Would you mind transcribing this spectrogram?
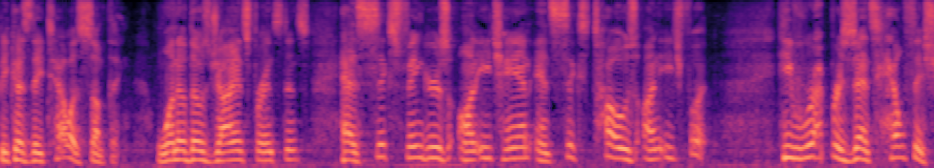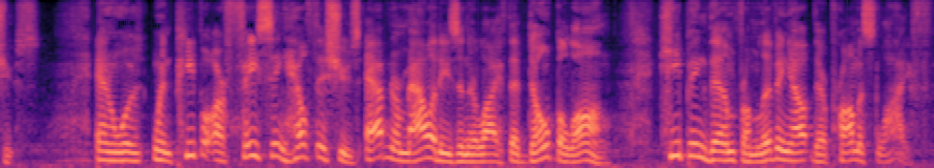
because they tell us something. One of those giants, for instance, has six fingers on each hand and six toes on each foot. He represents health issues. And when people are facing health issues, abnormalities in their life that don't belong, keeping them from living out their promised life.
